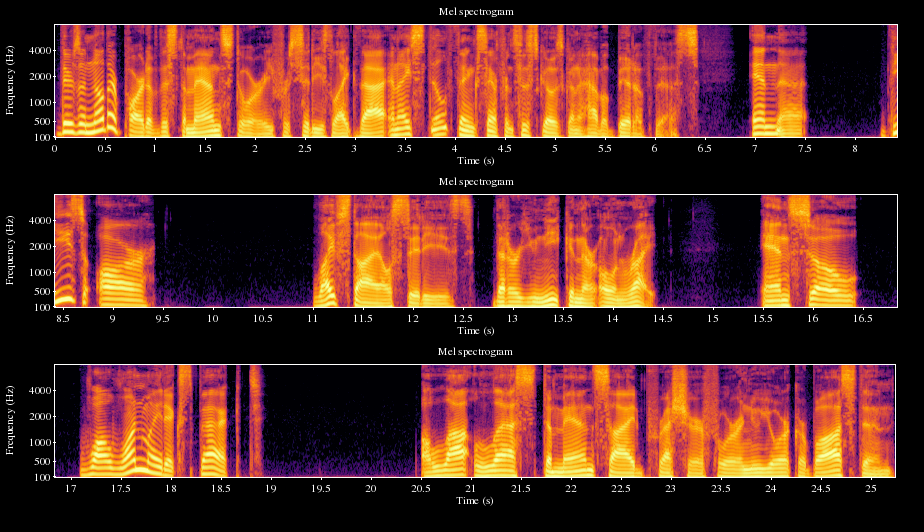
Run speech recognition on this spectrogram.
there's another part of this demand story for cities like that, and I still think San Francisco is going to have a bit of this. And that these are lifestyle cities that are unique in their own right. And so while one might expect a lot less demand side pressure for New York or Boston,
